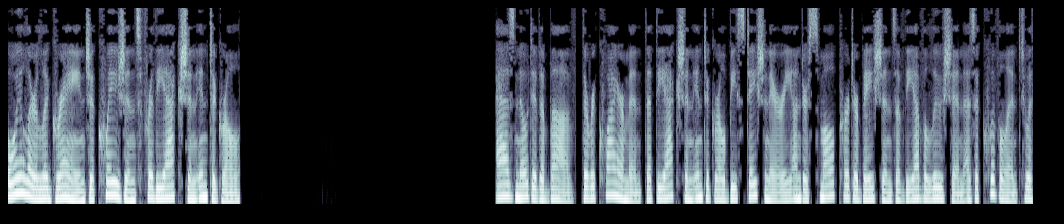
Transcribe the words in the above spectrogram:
Euler-Lagrange equations for the action integral As noted above, the requirement that the action integral be stationary under small perturbations of the evolution is equivalent to a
